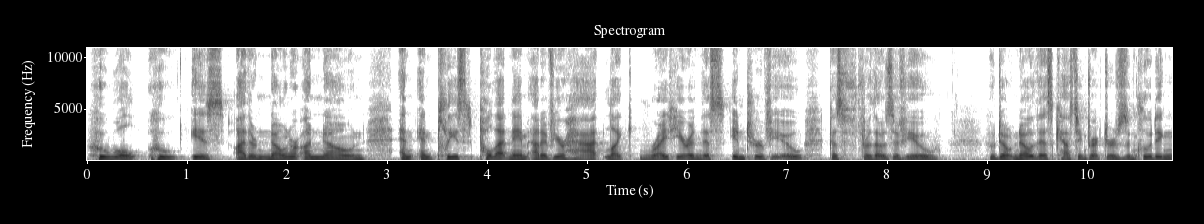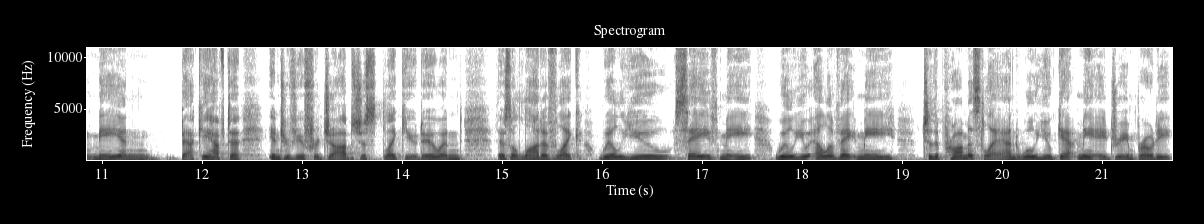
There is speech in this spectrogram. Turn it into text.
who will who is either known or unknown? And and please pull that name out of your hat, like right here in this interview, because for those of you who don't know this, casting directors, including me and Becky, have to interview for jobs just like you do. And there's a lot of like, will you save me? Will you elevate me to the promised land? Will you get me Adrien Brody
